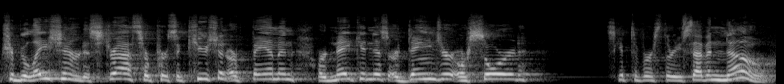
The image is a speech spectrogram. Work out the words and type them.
tribulation or distress or persecution or famine or nakedness or danger or sword? Skip to verse 37. No.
